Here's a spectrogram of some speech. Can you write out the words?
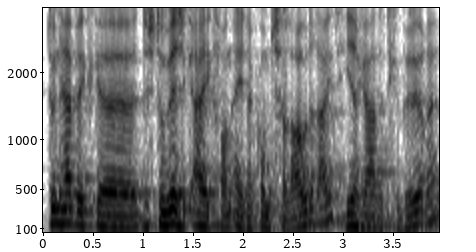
Toen heb ik, uh, dus toen wist ik eigenlijk van, hé, dan komt Salau eruit, hier gaat het gebeuren.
